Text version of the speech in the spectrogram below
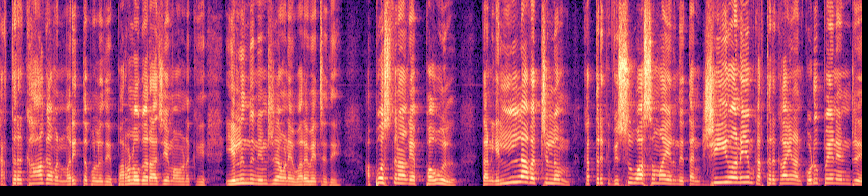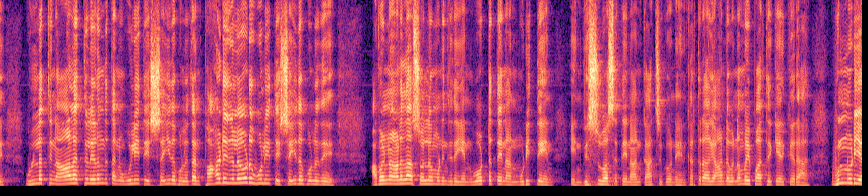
கர்த்தருக்காக அவன் மறித்த பொழுது பரலோக ராஜ்யம் அவனுக்கு எழுந்து நின்று அவனை வரவேற்றது. அப்போஸ்தனாக பவுல் தன் எல்லாவற்றிலும் கர்த்தருக்கு விசுவாசமாக இருந்து தன் ஜீவனையும் கர்த்தருக்காய் நான் கொடுப்பேன் என்று உள்ளத்தின் ஆழத்திலிருந்து தன் ஊழியத்தை செய்த பொழுது தன் பாடுகளோடு ஊழியத்தை செய்த பொழுது அவனால் தான் சொல்ல முடிஞ்சது என் ஓட்டத்தை நான் முடித்தேன் என் விசுவாசத்தை நான் காத்துக்கொண்டேன். கர்த்தராக ஆண்டவர் நம்மை பார்த்து கேட்கிறார் உன்னுடைய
